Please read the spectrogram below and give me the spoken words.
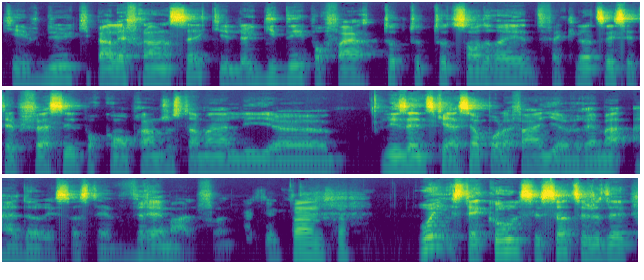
qui est venue, qui parlait français, qui l'a guidé pour faire tout, tout, tout son droïde. Fait que là, tu sais, c'était plus facile pour comprendre justement les, euh, les indications pour le faire. Il a vraiment adoré ça. C'était vraiment le fun. c'est le fun, ça. Oui, c'était cool, c'est ça, tu sais, je veux dire. Tu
